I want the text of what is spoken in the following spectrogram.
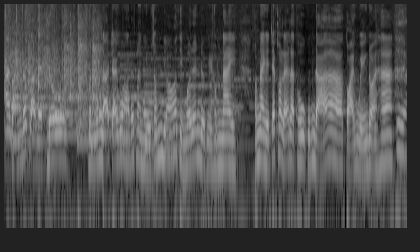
hai bạn rất là đẹp đôi. Mình cũng đã trải qua rất là nhiều sóng gió thì mới đến được ngày hôm nay. Hôm nay thì chắc có lẽ là thu cũng đã tọa nguyện rồi ha. Dạ.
